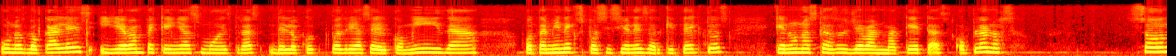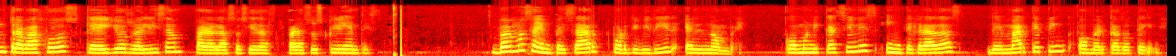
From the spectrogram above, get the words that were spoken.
unos locales y llevan pequeñas muestras de lo que podría ser comida o también exposiciones de arquitectos que en unos casos llevan maquetas o planos. Son trabajos que ellos realizan para la sociedad, para sus clientes. Vamos a empezar por dividir el nombre. Comunicaciones integradas de marketing o mercadotecnia.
